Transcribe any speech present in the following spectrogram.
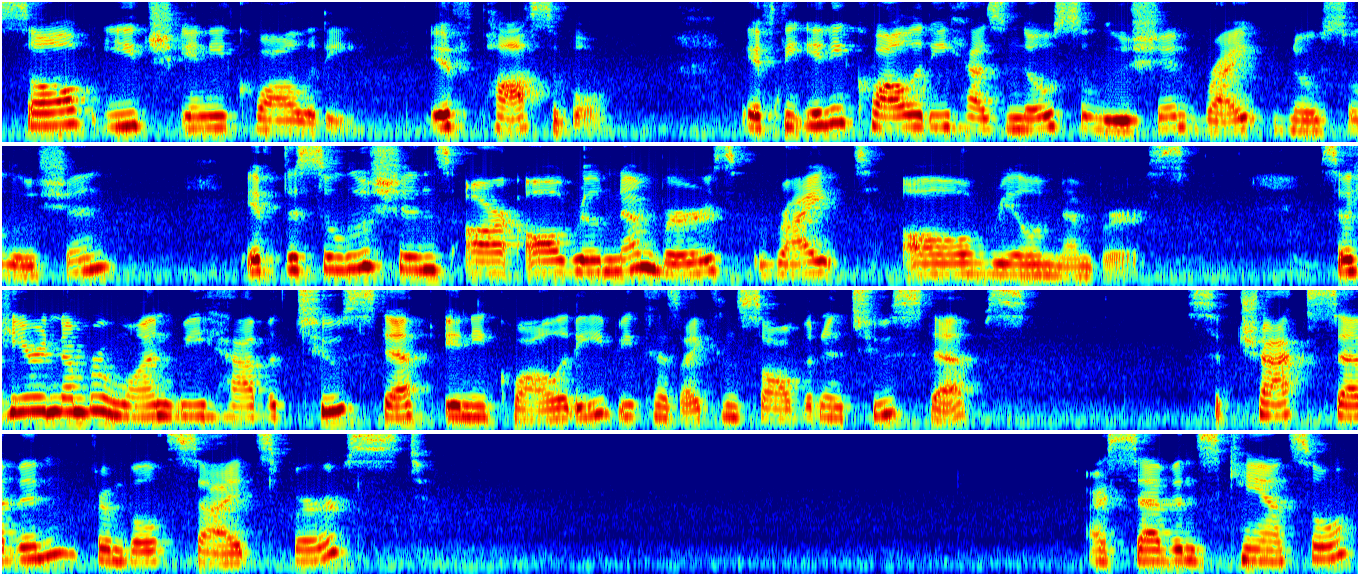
Solve each inequality, if possible. If the inequality has no solution, write no solution. If the solutions are all real numbers, write all real numbers. So here in number one, we have a two-step inequality because I can solve it in two steps. Subtract 7 from both sides first. Our 7's cancel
